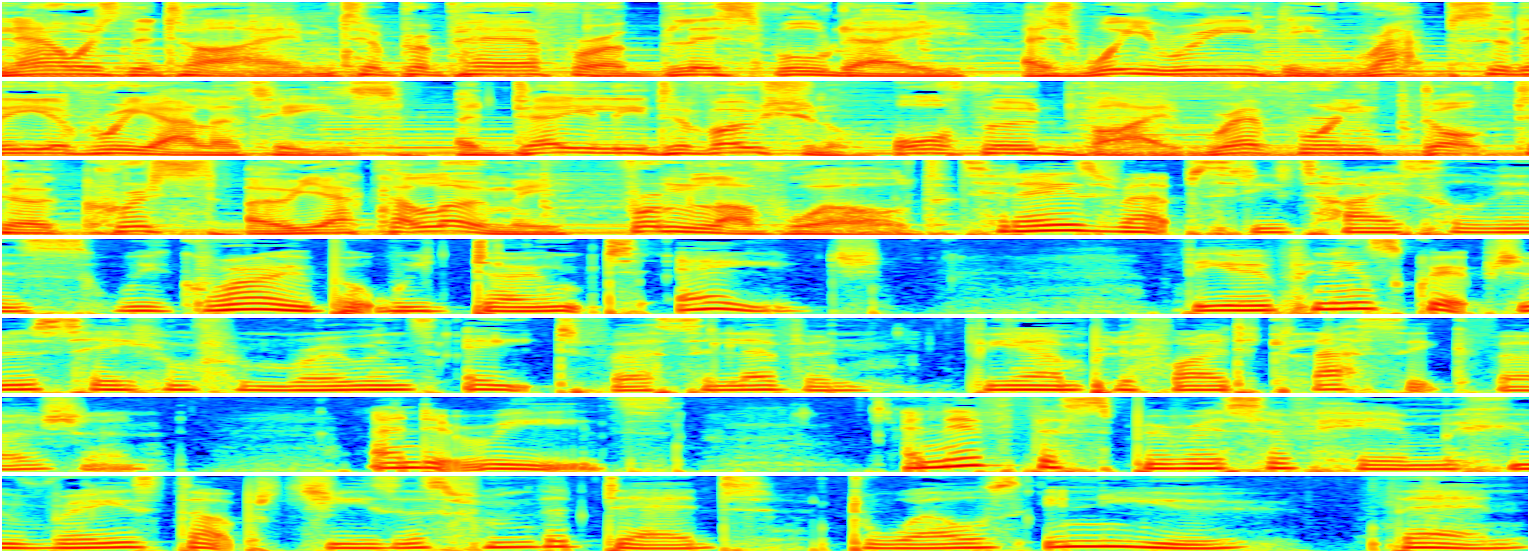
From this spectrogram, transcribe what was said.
Now is the time to prepare for a blissful day as we read the Rhapsody of Realities, a daily devotional authored by Reverend Dr. Chris Oyakhilome from LoveWorld. Today's Rhapsody title is We Grow But We Don't Age. The opening scripture is taken from Romans 8, verse 11, the Amplified Classic Version, and it reads And if the spirit of him who raised up Jesus from the dead dwells in you, then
